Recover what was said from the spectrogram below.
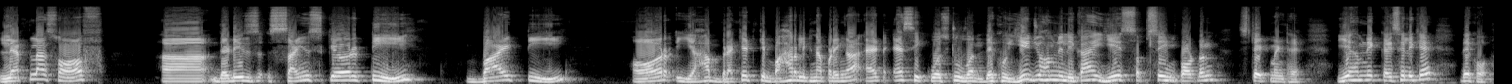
Laplace of that is sines square t by t और यहाँ ब्रैकेट के बाहर लिखना पड़ेगा at s equal to one देखो, ये जो हमने लिखा है, ये सबसे इंपॉर्टेंट स्टेटमेंट है। ये हमने कैसे लिखे? देखो,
